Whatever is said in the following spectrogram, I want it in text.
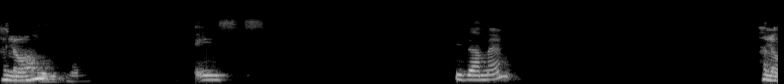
hello Pitha ma'am hello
